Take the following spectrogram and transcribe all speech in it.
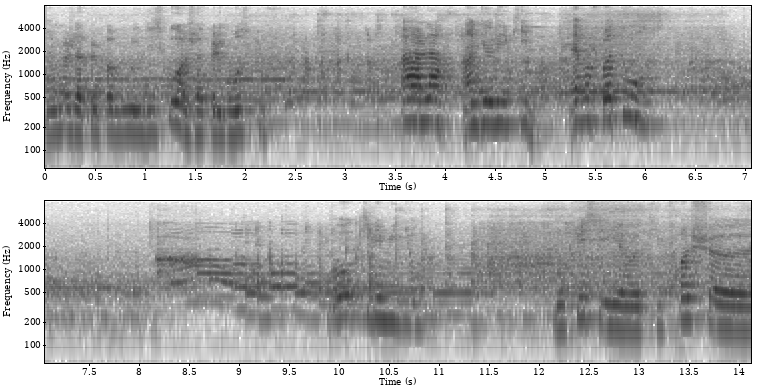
Mais moi je l'appelle pas boulot disco, hein, je l'appelle grosse touffe. Ah là, un Galekid. Elle mange pas tout. Hein. Oh, qu'il est mignon. Donc lui c'est euh, type rush euh,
